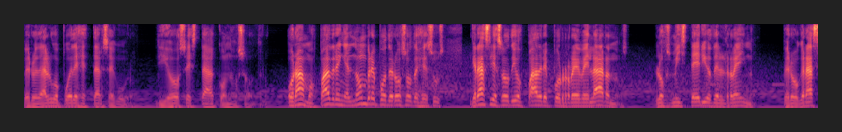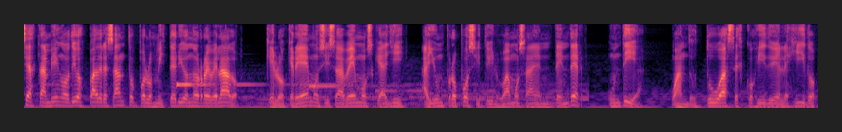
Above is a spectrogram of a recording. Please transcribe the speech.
pero de algo puedes estar seguro. Dios está con nosotros. Oramos, Padre, en el nombre poderoso de Jesús. Gracias, oh Dios Padre, por revelarnos los misterios del reino. Pero gracias también, oh Dios Padre Santo, por los misterios no revelados, que lo creemos y sabemos que allí hay un propósito y lo vamos a entender un día cuando tú has escogido y elegido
